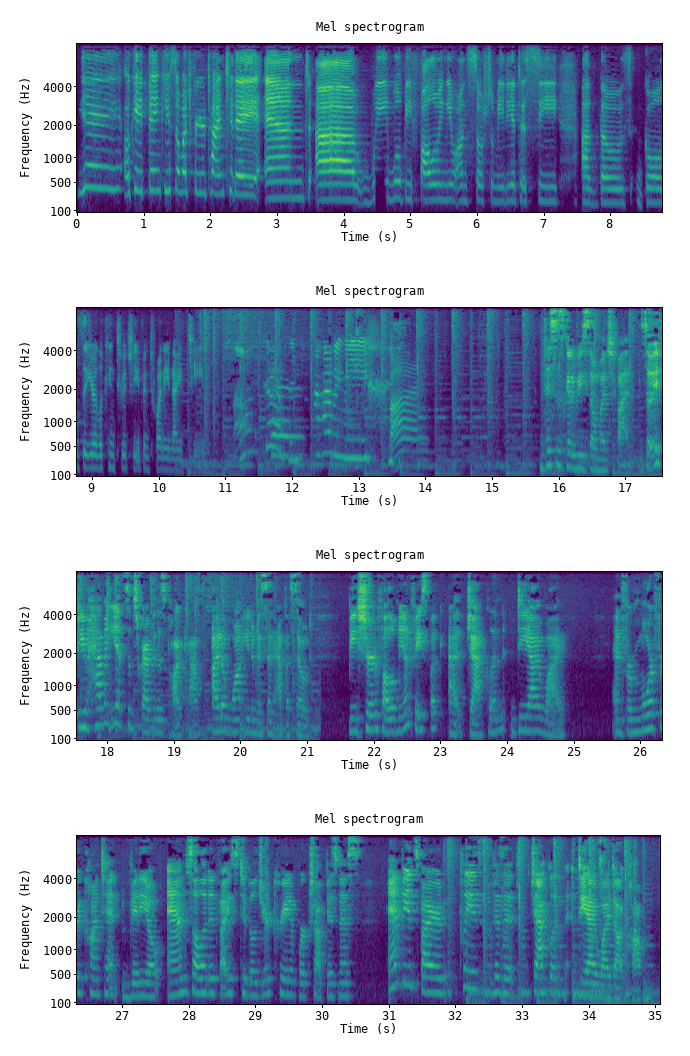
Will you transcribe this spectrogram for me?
Yay. Okay. Thank you so much for your time today. And uh, we will be following you on social media to see uh, those goals that you're looking to achieve in 2019. oh, good. Thank you for having me. Bye. This is going to be so much fun. So, if you haven't yet subscribed to this podcast, I don't want you to miss an episode. Be sure to follow me on Facebook at Jacqueline DIY. And for more free content, video, and solid advice to build your creative workshop business and be inspired, please visit jacquelinediy.com.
